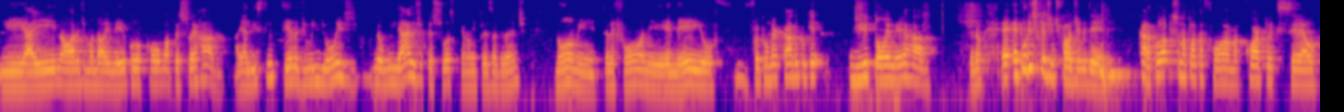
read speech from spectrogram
E aí, na hora de mandar o e-mail, colocou uma pessoa errada. Aí a lista inteira de milhões, meu, milhares de pessoas, porque era uma empresa grande, nome, telefone, e-mail, foi para o mercado porque digitou um e-mail errado. Entendeu? É, é por isso que a gente fala de MDM. Cara, coloca isso na plataforma, corta o Excel,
